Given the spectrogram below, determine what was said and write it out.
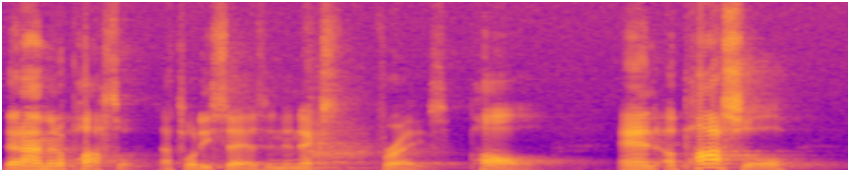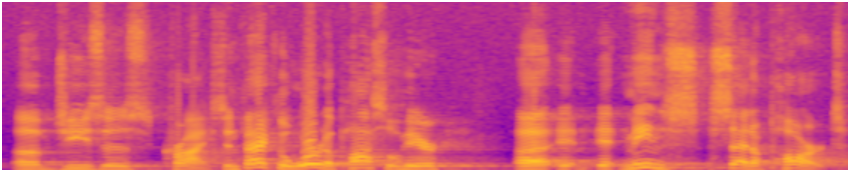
that I'm an apostle. That's what he says in the next phrase. Paul, an apostle of Jesus Christ. In fact, the word apostle here, uh, it, it means set apart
